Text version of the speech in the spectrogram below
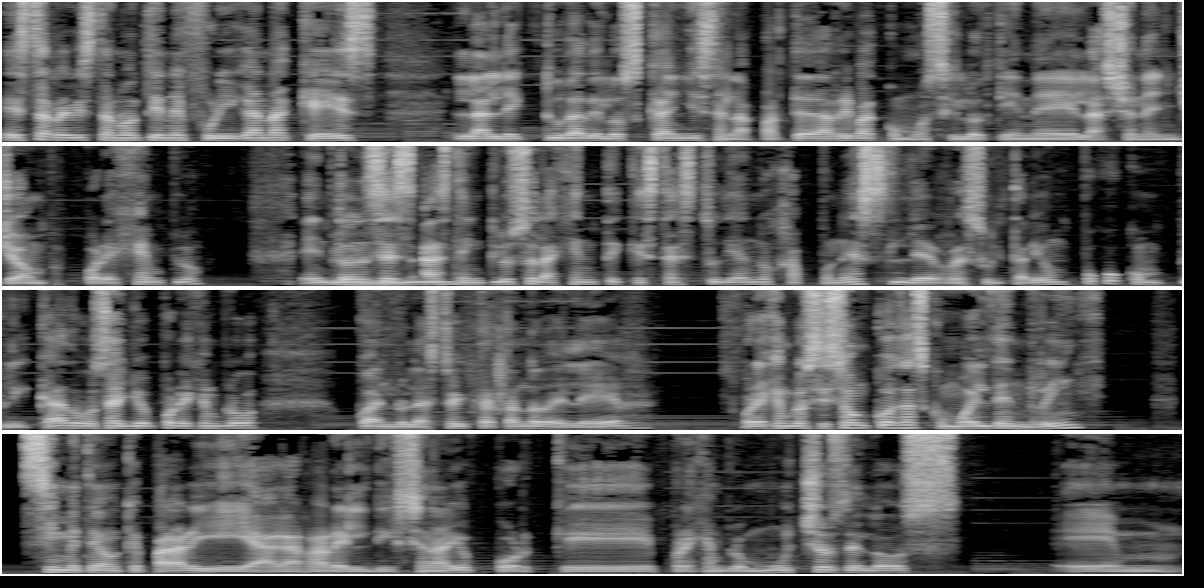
esta revista no tiene furigana, que es la lectura de los kanjis en la parte de arriba, como si lo tiene la Shonen Jump, por ejemplo. Entonces, Mm. hasta incluso la gente que está estudiando japonés le resultaría un poco complicado. O sea, yo, por ejemplo, cuando la estoy tratando de leer, por ejemplo, si son cosas como Elden Ring, sí me tengo que parar y agarrar el diccionario porque, por ejemplo, muchos de los em,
